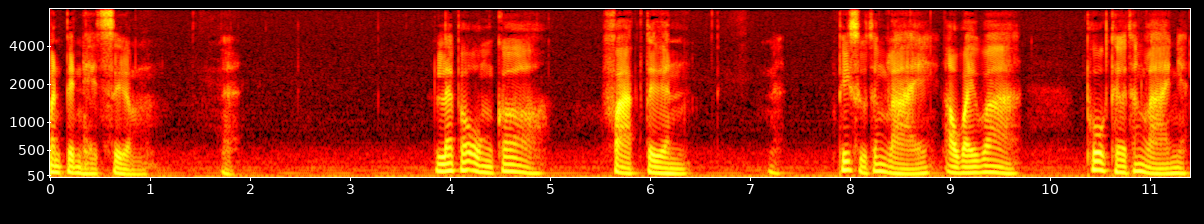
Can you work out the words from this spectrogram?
มันเป็นเหตุเสื่อมนะและพระองค์ก็ฝากเตือนนะภิกษุทั้งหลายเอาไว้ว่า พวกเธอทั้งหลายเนี่ย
